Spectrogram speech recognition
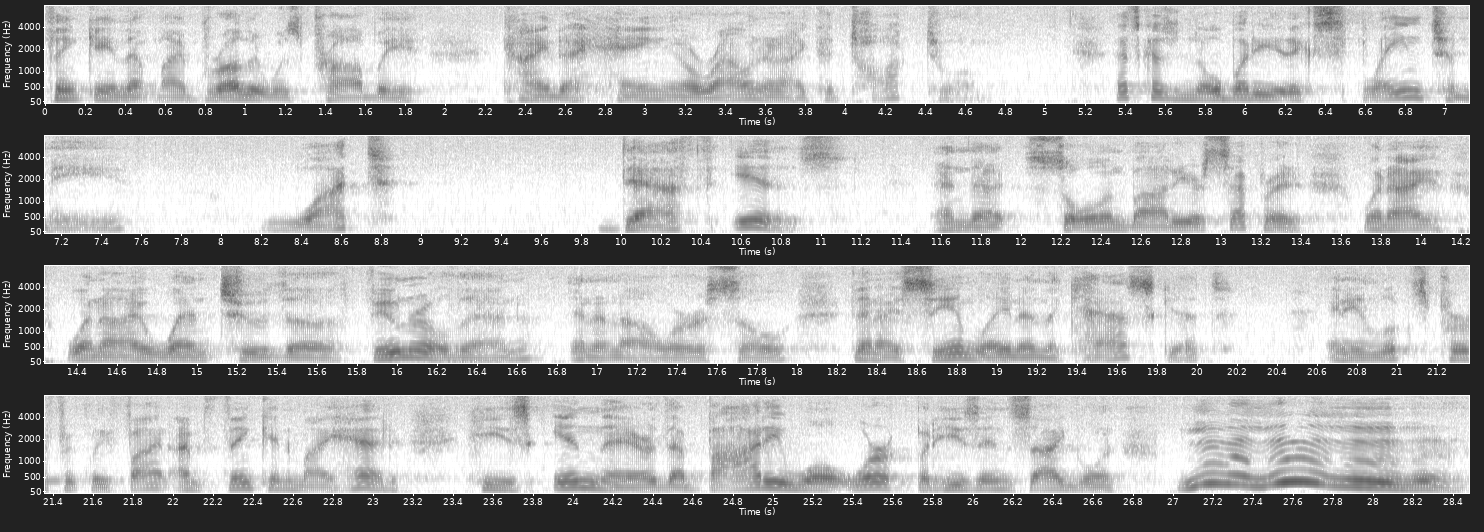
thinking that my brother was probably kind of hanging around and I could talk to him. That's because nobody had explained to me what death is and that soul and body are separated. When I when I went to the funeral then in an hour or so, then I see him laying in the casket and he looks perfectly fine. I'm thinking in my head, he's in there, the body won't work, but he's inside going, you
